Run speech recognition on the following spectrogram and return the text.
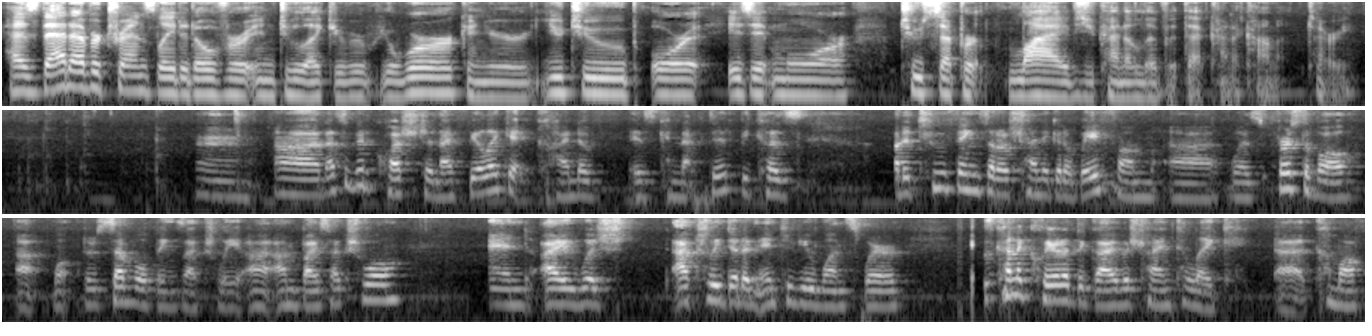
Has that ever translated over into like your your work and your YouTube, or is it more two separate lives you kind of live with that kind of commentary? Mm, uh, that's a good question. I feel like it kind of is connected because the two things that I was trying to get away from uh, was first of all, uh, well, there's several things actually. I'm bisexual, and I was actually did an interview once where it was kind of clear that the guy was trying to like uh, come off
